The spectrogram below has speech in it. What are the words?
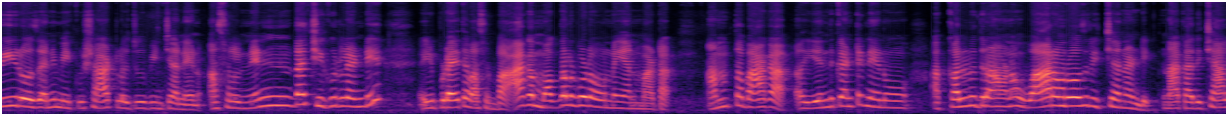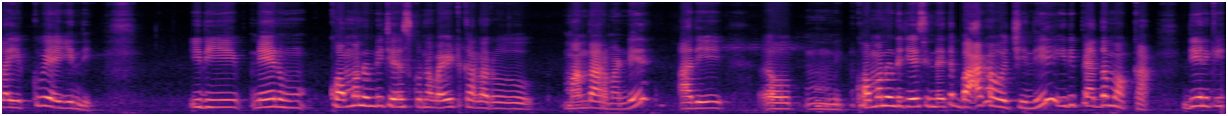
ట్రీ రోజ్ అని మీకు షార్ట్లో చూపించాను నేను. అసలు నిండా చిగురులండి. ఇప్పుడైతే అసలు బాగా మొగ్గలు కూడా ఉన్నాయి అన్నమాట అంత బాగా ఎందుకంటే నేను ఆ కళ్ళు ద్రావణం వారం రోజులు ఇచ్చానండి. నాకు అది చాలా ఎక్కువే అయ్యింది. ఇది నేను కొమ్మ నుండి చేసుకున్న వైట్ కలరు మందారం అండి. అది కొమ్మ నుండి చేసింది అయితే బాగా వచ్చింది. ఇది పెద్ద మొక్క. దీనికి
